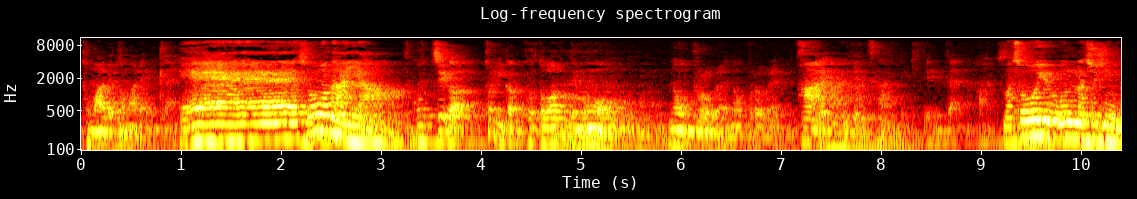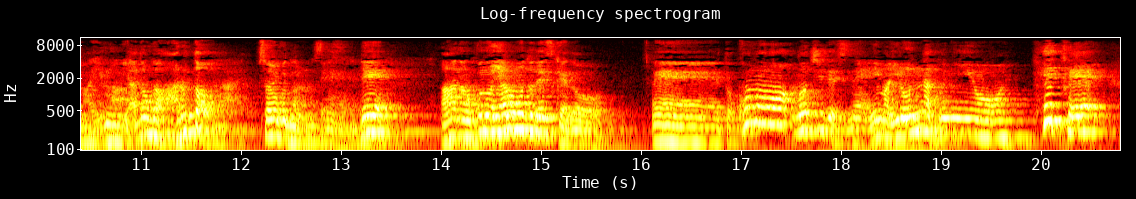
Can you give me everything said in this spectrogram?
泊まれ泊まれみたいな。へえそうなんや。こっちがとにかく断っても no problem no problem ってはいはいはいで掴んできてみたいな感じまあ、そういう女主人がいるはい宿があると、はい。そういうことなんですね。ね。であのこの山本ですけど、えー、とこの後ですね今いろんな国を経て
